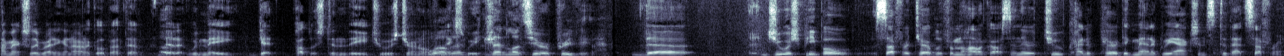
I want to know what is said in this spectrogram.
I'm actually writing an article about that that we may get published in the Jewish Journal Well, next then, week. then let's hear a preview. the Jewish people suffered terribly from the Holocaust, and there are two kind of paradigmatic reactions to that suffering.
